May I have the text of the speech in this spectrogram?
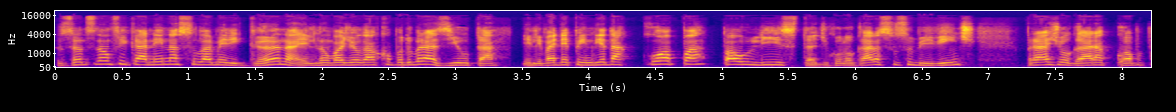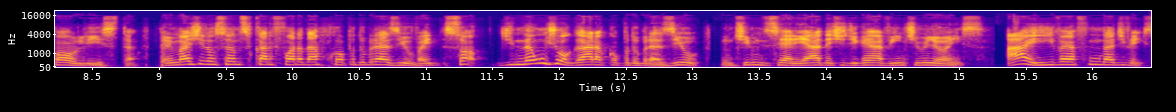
o Santos não ficar nem na Sul-Americana, ele não vai jogar a Copa do Brasil, tá? Ele vai depender da Copa Paulista, de colocar o seu sub-20 para jogar a Copa Paulista. Então imagina o Santos ficar fora da Copa do Brasil. Vai só de não jogar a Copa do Brasil, um time de Série A deixa de ganhar 20 milhões. Aí vai afundar de vez.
